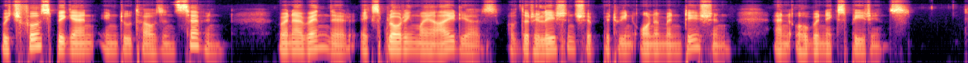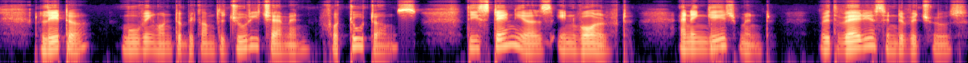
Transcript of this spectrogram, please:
which first began in 2007 when I went there exploring my ideas of the relationship between ornamentation and urban experience. Later, moving on to become the jury chairman for two terms, these 10 years involved an engagement with various individuals,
